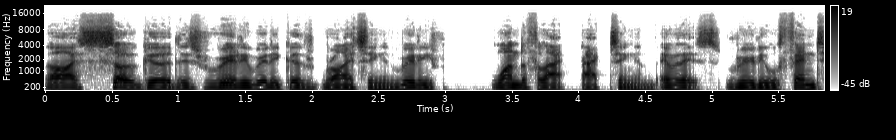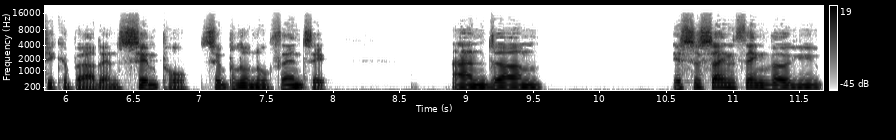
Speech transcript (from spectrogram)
Oh, it's so good. It's really, really good writing and really wonderful act- acting and everything. It's really authentic about it and simple, simple and authentic. And um, it's the same thing though. You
